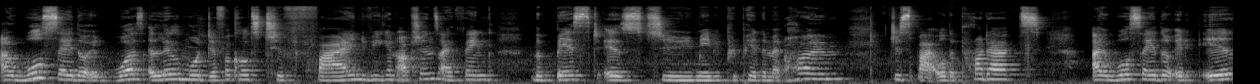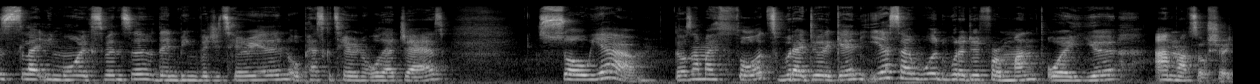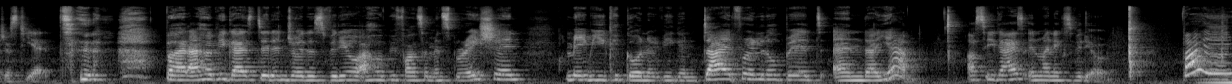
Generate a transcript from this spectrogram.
I will say though it was a little more difficult to find vegan options. I think the best is to maybe prepare them at home, just buy all the products I will say though it is slightly more expensive than being vegetarian or pescatarian or all that jazz. So yeah, those are my thoughts. Would I do it again? Yes, I would. Would I do it for a month or a year? I'm not so sure just yet. but I hope you guys did enjoy this video. I hope you found some inspiration. Maybe you could go on a vegan diet for a little bit. And uh, yeah, I'll see you guys in my next video. Bye!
